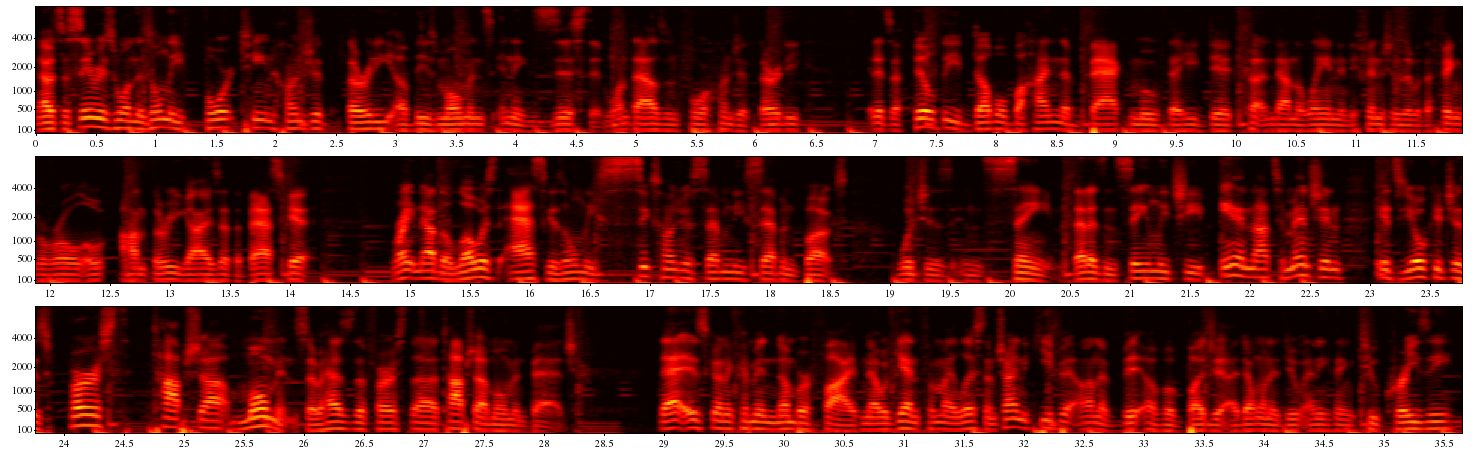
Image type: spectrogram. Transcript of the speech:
Now it's a series one. There's only 1,430 of these moments in existed. 1,430. It is a filthy double behind the back move that he did, cutting down the lane, and he finishes it with a finger roll on three guys at the basket. Right now, the lowest ask is only 677 bucks which is insane. That is insanely cheap. And not to mention, it's Jokic's first Top Shot moment. So it has the first uh, Top Shot moment badge. That is going to come in number five. Now, again, for my list, I'm trying to keep it on a bit of a budget. I don't want to do anything too crazy.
